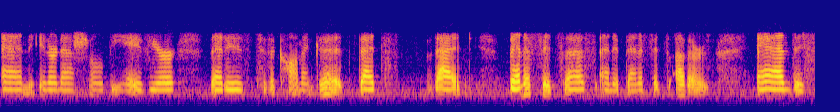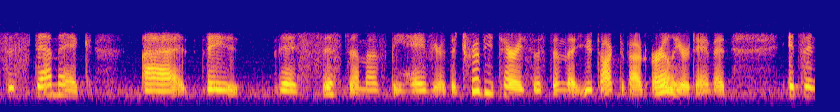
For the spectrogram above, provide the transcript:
and international behavior that is to the common good. That's that benefits us and it benefits others. And the systemic, uh, the the system of behavior, the tributary system that you talked about earlier, David, it's in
